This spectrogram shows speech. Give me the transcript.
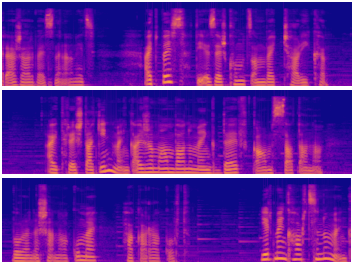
հրաժարվեց նրանից։ Այդպես տիեզերքում ծնվեց ճարիքը։ Այդ հրեշտակին մենք այժմ անվանում ենք դև կամ սատանա, որը նշանակում է հակառակորդ։ Երբ մենք հարցնում ենք,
